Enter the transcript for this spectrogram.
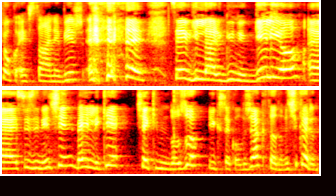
Çok efsane bir sevgililer günü geliyor. Ee, sizin için belli ki çekim dozu yüksek olacak. Tadını çıkarın.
